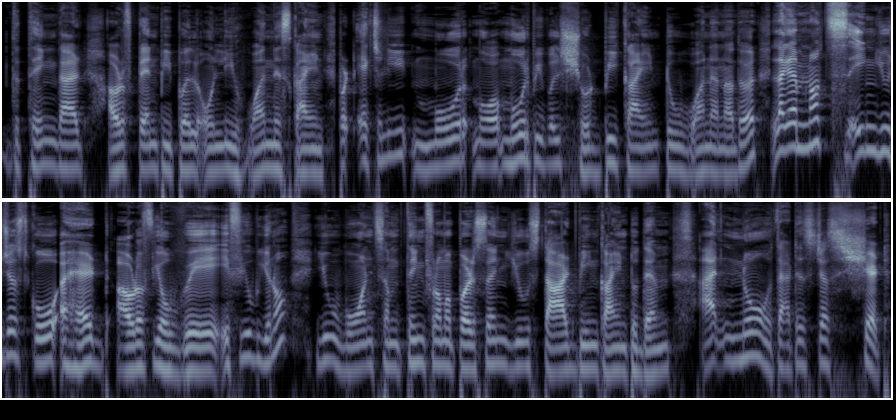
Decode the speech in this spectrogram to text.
the thing that out of 10 people, only one is kind, but actually, more, more, more people should be kind to one another. Like, I'm not saying you just go ahead out of your way way if you you know you want something from a person you start being kind to them. And no that is just shit.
